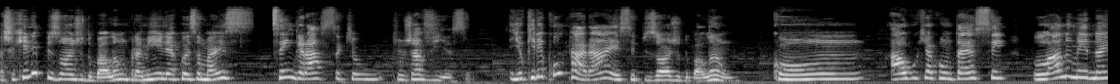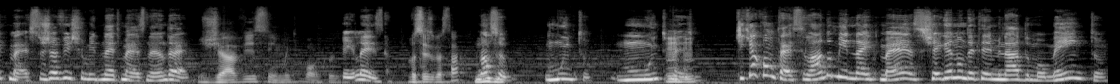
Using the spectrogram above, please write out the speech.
Acho que aquele episódio do balão, para mim, ele é a coisa mais sem graça que eu, que eu já vi, assim. E eu queria comparar esse episódio do balão com algo que acontece lá no Midnight Mass. Tu já viste o Midnight Mass, né, André? Já vi, sim. Muito bom, inclusive. Beleza. Vocês gostaram? Nossa, uhum. muito. Muito uhum. mesmo. O que, que acontece? Lá no Midnight Mass, chega num determinado momento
